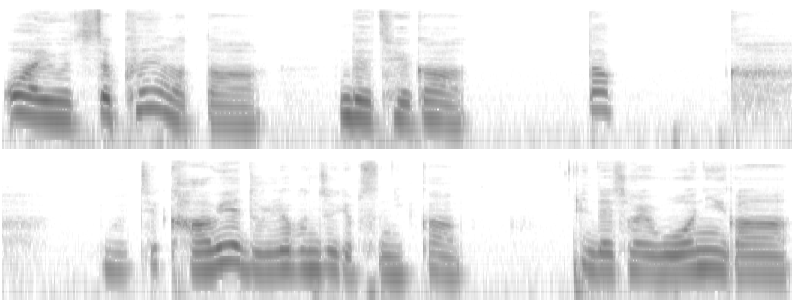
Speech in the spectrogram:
와 이거 진짜 큰일 났다. 근데 제가 딱 뭐지 가위에 눌려본 적이 없으니까 근데 저희 원희가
